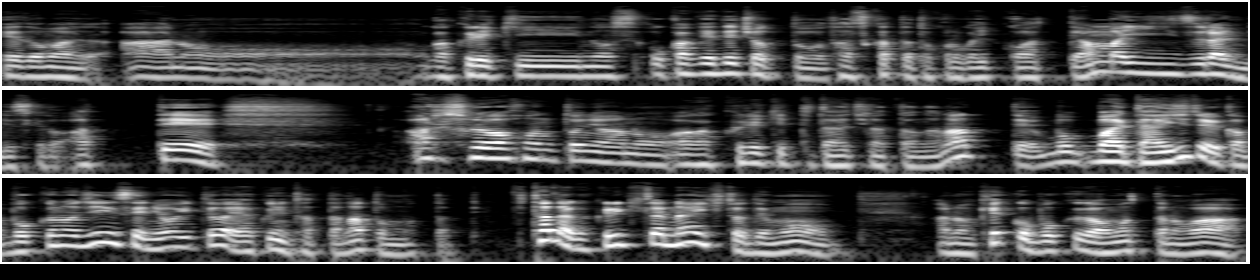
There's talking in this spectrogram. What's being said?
えっ、とまああの学歴のおかげでちょっと助かったところが一個あってあんま言いづらいんですけどあってあれそれは本当にあのあ学歴って大事だったんだなってぼ大事というか僕の人生においては役に立ったなと思ったってただ学歴がない人でもあの結構僕が思ったのは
